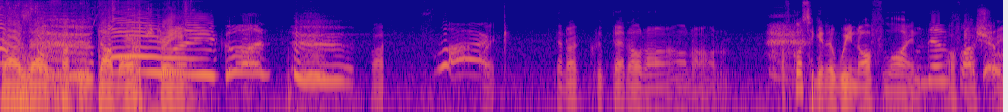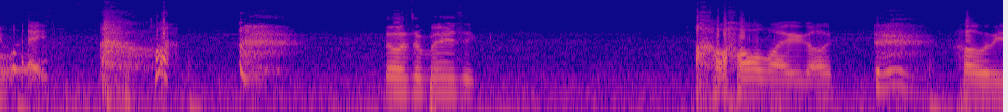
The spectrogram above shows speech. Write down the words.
How's that fucking dumb off oh stream? Oh my god! Fuck. Fuck! Can I clip that? Hold on, hold on, hold on. Of course I get a win offline, No off my fucking stream. way! that was amazing. Oh my god. Holy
